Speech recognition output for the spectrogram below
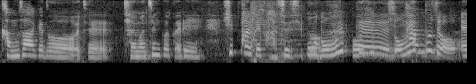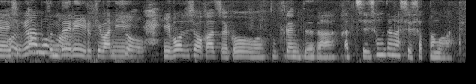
감사하게도 이제 젊은 친구들이 힙하게 봐주시고 어, 너무 힙해. 어, 힙- 너무 예쁘죠? 네, 어, 힙한. 분들이 이렇게 많이 그쵸? 입어주셔가지고 또 브랜드가 같이 성장할 수 있었던 것 같아요.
